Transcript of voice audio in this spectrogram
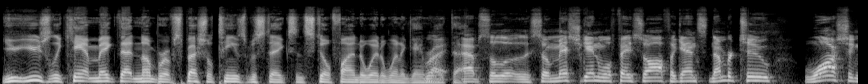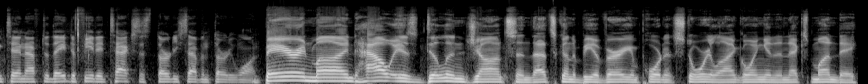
you usually can't make that number of special teams mistakes and still find a way to win a game right, like that. Absolutely. So Michigan will face off against number two. Washington after they defeated Texas 37-31. Bear in mind how is Dillon Johnson? That's going to be a very important storyline going into next Monday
